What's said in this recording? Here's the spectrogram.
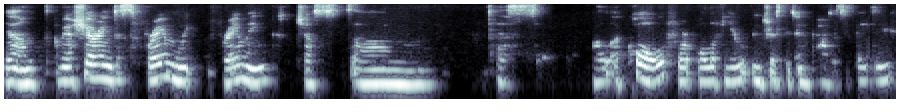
Yeah, we are sharing this frame, framing just um, as well, a call for all of you interested in participating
